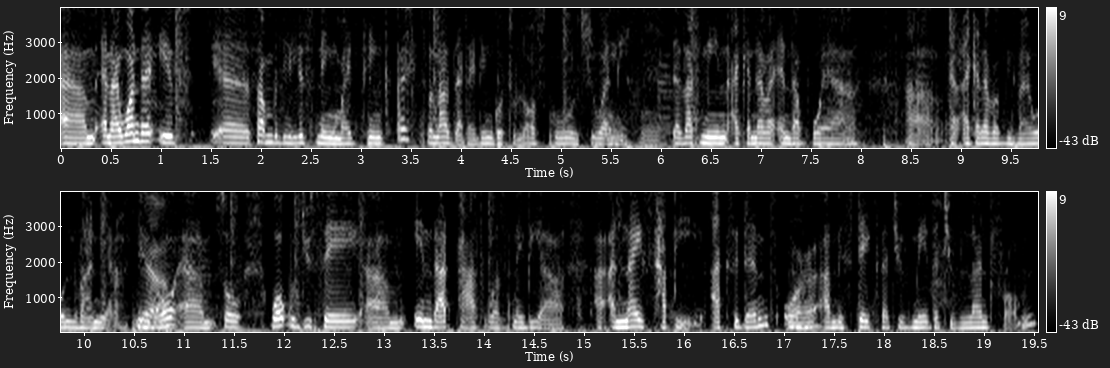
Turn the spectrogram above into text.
Um, and I wonder if uh, somebody listening might think, eh, so now that I didn't go to law school, surely, does that mean I can never end up where uh, I can never be my own Vanya? You Yeah. know? Um, so, what would you say um, in that path was maybe a, a, a nice, happy accident or a mistake that you've made that you've learned from?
